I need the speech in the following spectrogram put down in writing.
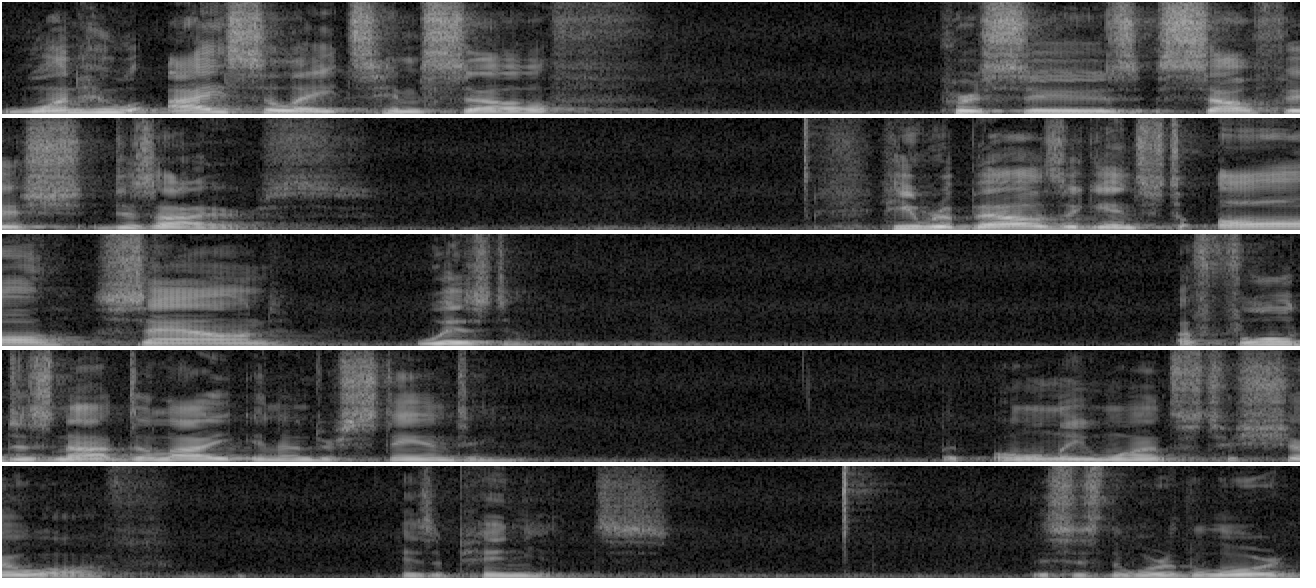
One who isolates himself pursues selfish desires. He rebels against all sound wisdom. A fool does not delight in understanding, but only wants to show off his opinions. This is the word of the Lord.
